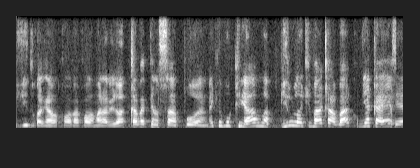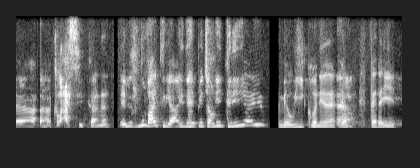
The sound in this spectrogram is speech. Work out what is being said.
vidro com aquela Coca-Cola maravilhosa. O cara vai pensar, pô, como é que eu vou criar uma pílula que vai acabar com minha KS? Que é a clássica, né? Ele não vai criar e de repente alguém cria e. Meu ícone, né? É. Eu, peraí.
